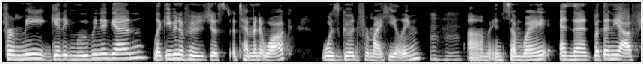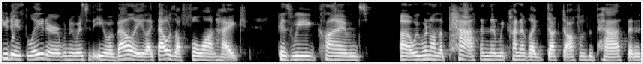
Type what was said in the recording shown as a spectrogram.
for me getting moving again like even if it was just a 10 minute walk was good for my healing mm-hmm. um, in some way and then but then yeah a few days later when we went to the Iao Valley like that was a full on hike because we climbed uh, we went on the path and then we kind of like ducked off of the path and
